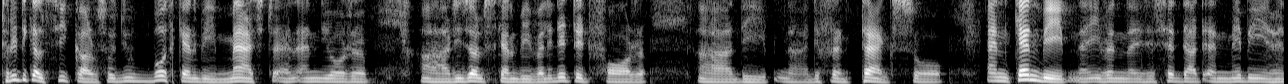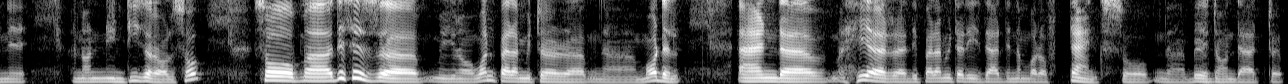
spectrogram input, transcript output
theoretical C curve. So, you both can be matched and, and your results can be validated for the different tanks. So, and can be even as I said that and maybe in a, a non integer also. So, uh, this is uh, you know one parameter um, uh, model and uh, here uh, the parameter is that the number of tanks. So, uh, based on that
